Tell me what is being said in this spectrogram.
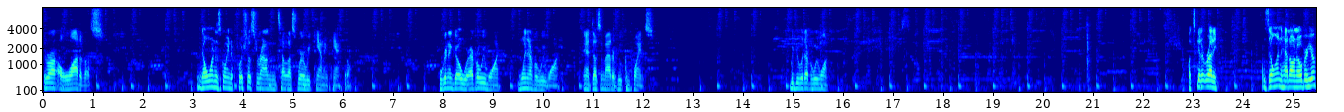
There are a lot of us. No one is going to push us around and tell us where we can and can't go. We're going to go wherever we want, whenever we want, and it doesn't matter who complains. We do whatever we want. Let's get it ready. Zillin, head on over here,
